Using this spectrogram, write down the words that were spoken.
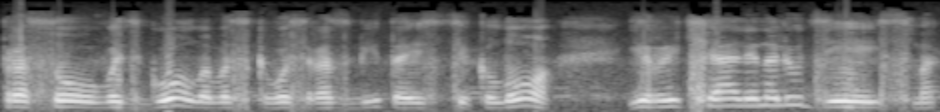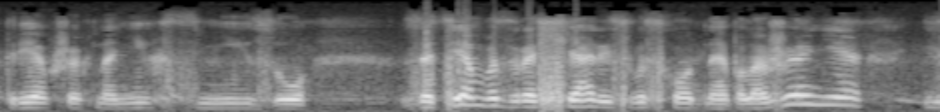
просовывать головы сквозь разбитое стекло и рычали на людей, смотревших на них снизу. Затем возвращались в исходное положение и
